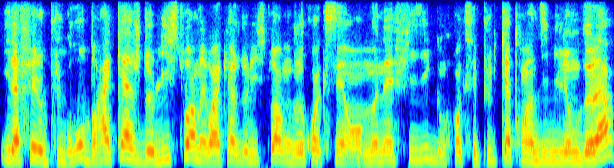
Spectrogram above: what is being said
Il a fait le plus gros braquage de l'histoire, mais braquage de l'histoire, donc je crois que c'est en monnaie physique, donc je crois que c'est plus de 90 millions de dollars.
